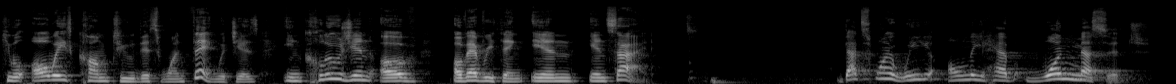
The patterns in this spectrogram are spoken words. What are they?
he will always come to this one thing, which is inclusion of of everything in inside. That's why we only have one message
